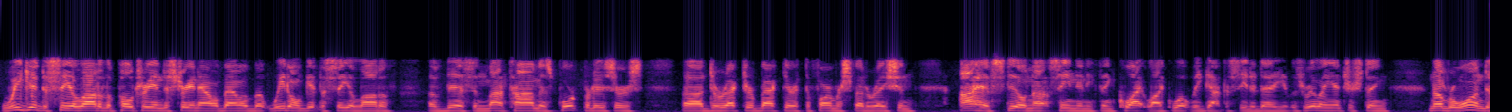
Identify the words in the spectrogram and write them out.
we get to see a lot of the poultry industry in Alabama, but we don't get to see a lot of, of this. In my time as pork producers uh, director back there at the Farmers Federation, I have still not seen anything quite like what we got to see today. It was really interesting, number one, to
